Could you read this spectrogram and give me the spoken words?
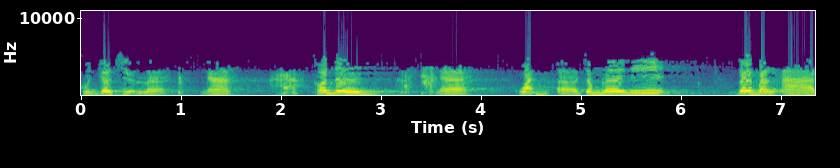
คุณก็เขียนเลยนะ ค่ะข้อหนึ่งนะวันเอ่อจำเลยนี้ ได้บังอาจ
